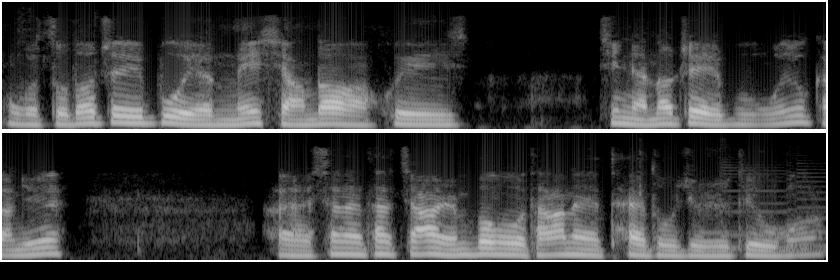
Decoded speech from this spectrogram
我走到这一步，也没想到会进展到这一步。我就感觉，哎，现在他家人包括他那态度，就是对我，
